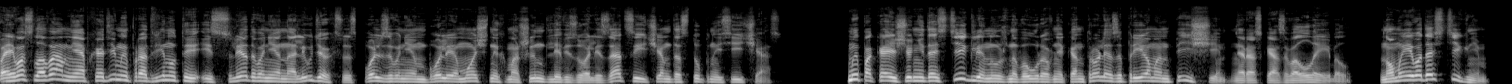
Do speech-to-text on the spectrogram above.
По его словам, необходимы продвинутые исследования на людях с использованием более мощных машин для визуализации, чем доступны сейчас. «Мы пока еще не достигли нужного уровня контроля за приемом пищи», рассказывал Лейбл. «Но мы его достигнем,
